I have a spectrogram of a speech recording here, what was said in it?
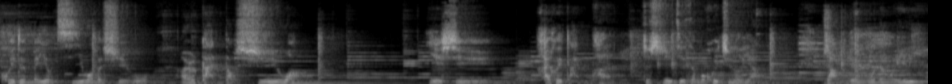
会对没有期望的事物而感到失望，也许还会感叹这世界怎么会这样，让人无能为力。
